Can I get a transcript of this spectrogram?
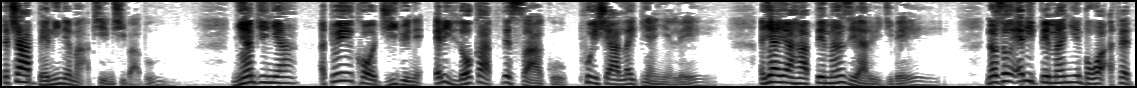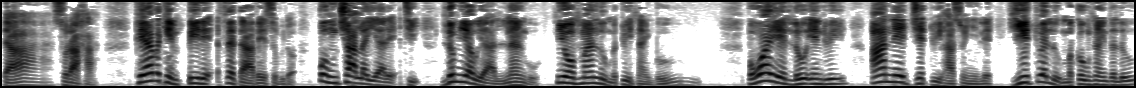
တခြားဘယ်နည်းနဲ့မှအဖြေမရှိပါဘူးဉာဏ်ပညာ အတွေးအခေါ်ကြီးတွေနဲ့အဲ့ဒီလောကသစ္စာကိုဖွေရှာလိုက်ပြန်ရင်လေအရာရာဟာပင်ပန်းစရာတွေကြီးပဲနောက်ဆုံးအဲ့ဒီပင်ပန်းခြင်းဘဝအသက်တာဆိုတာဟာဘုရားသခင်ပေးတဲ့အသက်တာပဲဆိုပြီးတော့ပုံချလိုက်ရတဲ့အထိလွတ်မြောက်ရာလမ်းကိုမျှော်မှန်းလို့မတွေ့နိုင်ဘူးဘဝရဲ့လိုအင်တွေအားနည်းချက်တွေဟာဆိုရင်လေရေတွက်လို့မကုန်နိုင်သလို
